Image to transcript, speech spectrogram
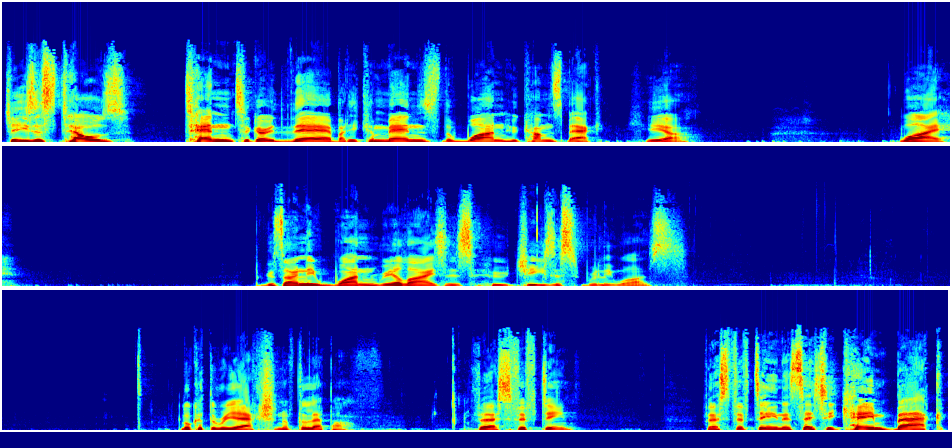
Jesus tells 10 to go there, but he commends the one who comes back here. Why? Because only one realizes who Jesus really was. Look at the reaction of the leper. Verse 15. Verse 15, it says, He came back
